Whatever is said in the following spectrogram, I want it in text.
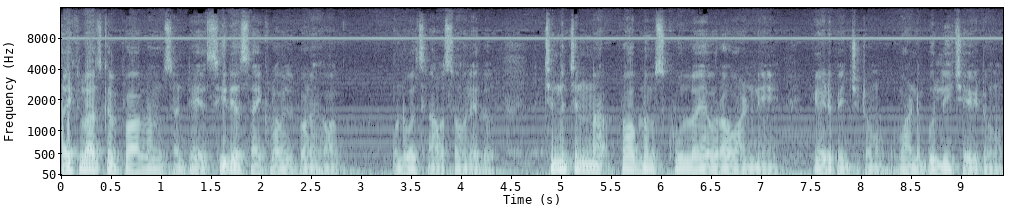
సైకలాజికల్ ప్రాబ్లమ్స్ అంటే సీరియస్ సైకలాజికల్ ప్రాబ్లమ్స్ ఉండవలసిన అవసరం లేదు. చిన్న చిన్న ప్రాబ్లమ్స్ స్కూల్లో ఎవరో వాడిని ఏడిపించడం వాడిని బుల్లీ చేయడం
